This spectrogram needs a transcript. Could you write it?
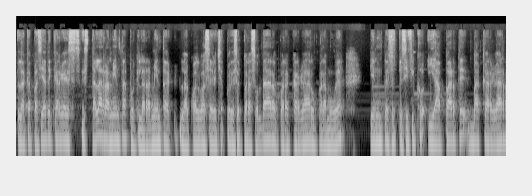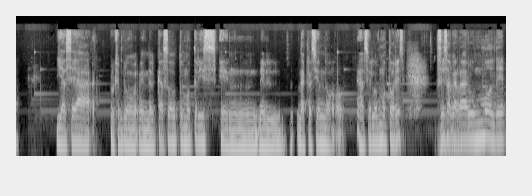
la capacidad de carga es, está la herramienta, porque la herramienta la cual va a ser hecha puede ser para soldar o para cargar o para mover, tiene un peso específico y aparte va a cargar ya sea, por ejemplo, en el caso automotriz, en la creación o hacer los motores, pues es agarrar un molde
